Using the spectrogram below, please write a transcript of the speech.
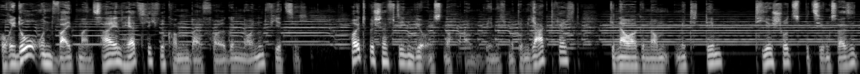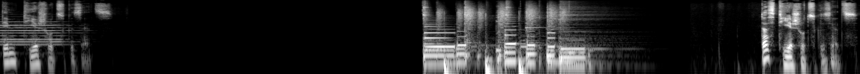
Horrido und Weidmanns Heil, herzlich willkommen bei Folge 49. Heute beschäftigen wir uns noch ein wenig mit dem Jagdrecht, genauer genommen mit dem Tierschutz bzw. dem Tierschutzgesetz. Das Tierschutzgesetz.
